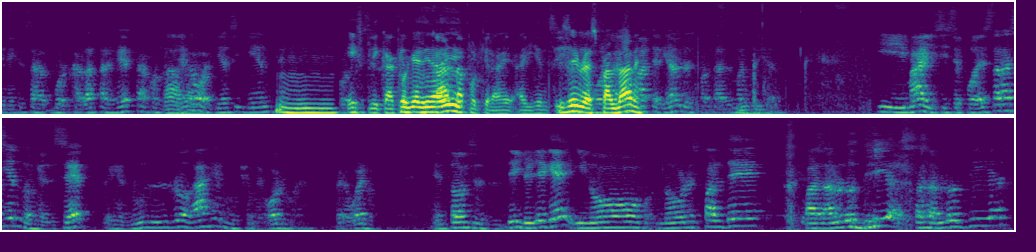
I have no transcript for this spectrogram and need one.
tiene que estar, volcar la tarjeta cuando Ajá. llega o al día siguiente. Mm. porque Explica si que Porque ahí- porque la- hay gente... Sí, sí, respaldar. el material, respaldar el material. Y, mae, si se puede estar haciendo en el set, en el, un rodaje, mucho mejor, mae. Pero bueno, entonces, di, yo llegué y no, no respaldé, pasaron los días, pasaron los días,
